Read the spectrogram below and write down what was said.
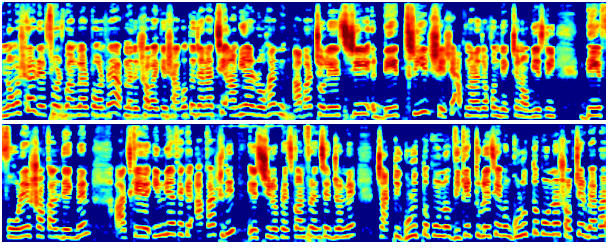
নমস্কার রেড ফোর্স বাংলার পর্দায় আপনাদের সবাইকে স্বাগত জানাচ্ছি। আমি আর রোহান আবার চলে এসেছি ডে থ্রির শেষে। আপনারা যখন দেখছেন অবভিয়াসলি ডে ফোরের সকাল দেখবেন। আজকে ইন্ডিয়া থেকে আকাশদ্বীপ এসছিল প্রেস কনফারেন্সের জন্য। চারটি গুরুত্বপূর্ণ উইকেট তুলেছে এবং গুরুত্বপূর্ণ সবচেয়ে ব্যাপার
